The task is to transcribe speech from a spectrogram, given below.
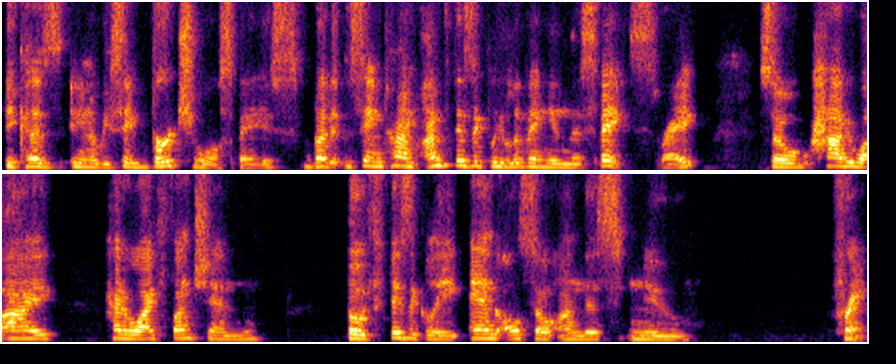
because you know we say virtual space, but at the same time, I'm physically living in this space, right? So how do I how do I function both physically and also on this new frame,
